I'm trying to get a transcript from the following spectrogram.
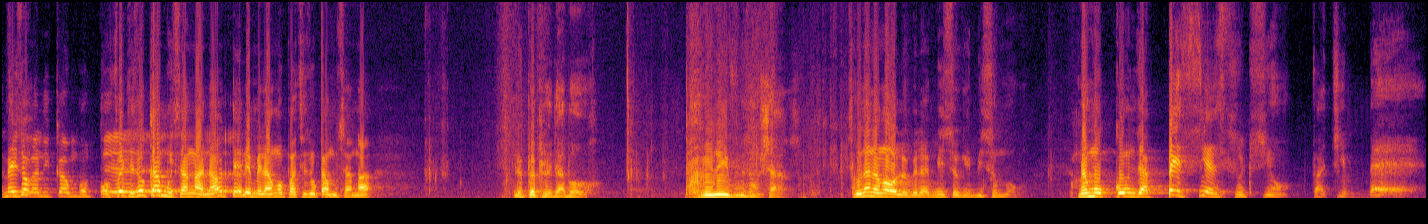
mais ezo- en fait ezokamwisa nga naotelemela yango parce ezokamwisa nga le peuple d'abord. Prenez-vous en charge. Siko nani anga olobela biso ke biso moko. Mais mokonzi apesi instruction fati ber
